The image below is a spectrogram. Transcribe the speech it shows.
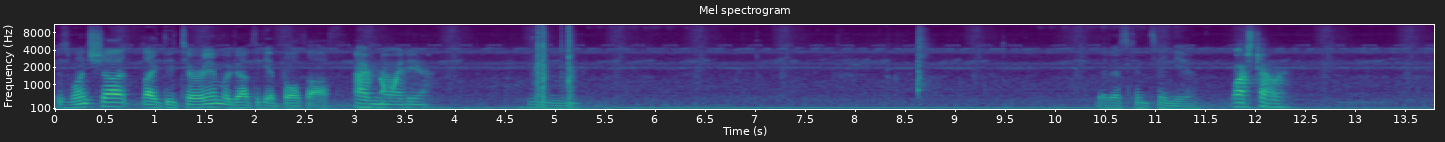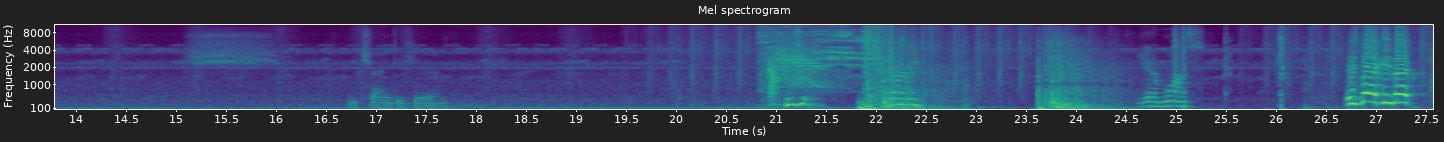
Does one shot like deter him, or do I have to get both off? I have no idea. Hmm. Let us continue. Watchtower. Shh. I'm trying to hear him. He's in front of me. You hit him once. He's back! He's back!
